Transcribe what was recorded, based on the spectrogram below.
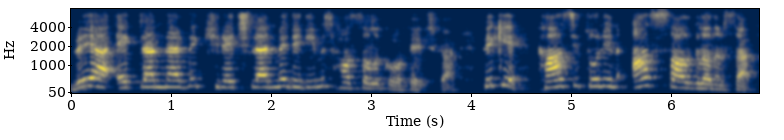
Veya eklemlerde kireçlenme dediğimiz hastalık ortaya çıkar. Peki kalsitonin az salgılanırsa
